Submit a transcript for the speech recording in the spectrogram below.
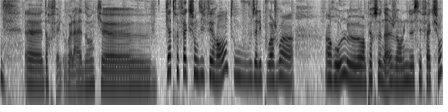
euh, d'Orphel. Voilà, donc euh, quatre factions différentes où vous allez pouvoir jouer un, un rôle, euh, un personnage dans l'une de ces factions.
